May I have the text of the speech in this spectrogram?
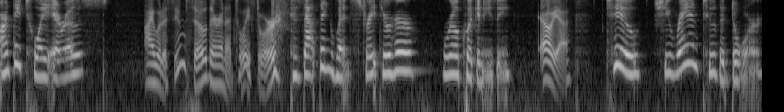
aren't they toy arrows? I would assume so. They're in a toy store. Because that thing went straight through her real quick and easy. Oh yeah. Two, she ran to the door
